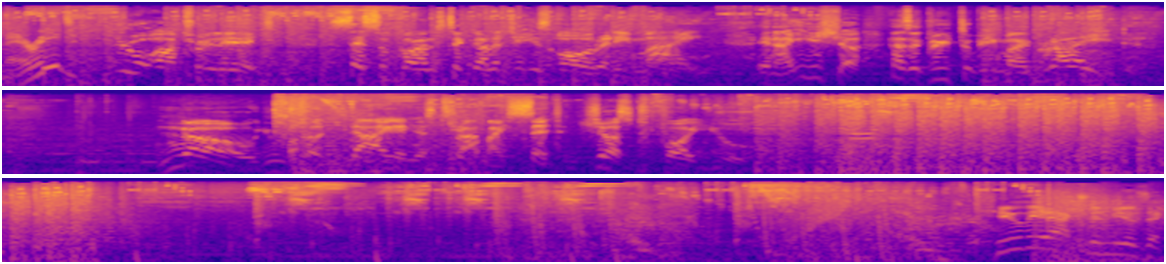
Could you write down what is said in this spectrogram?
married? You are too late. Sesugan's technology is already mine, and Aisha has agreed to be my bride. No, you shall die in this trap I set just for you. Cue the action music.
